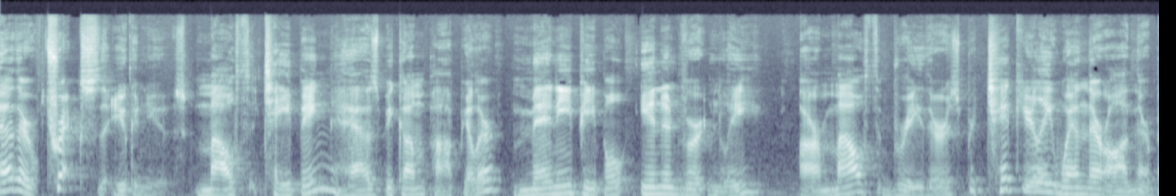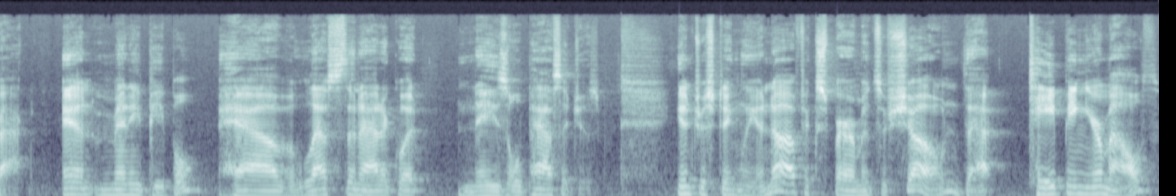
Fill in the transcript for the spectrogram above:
Other tricks that you can use. Mouth taping has become popular. Many people inadvertently are mouth breathers, particularly when they're on their back. And many people have less than adequate nasal passages. Interestingly enough, experiments have shown that taping your mouth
